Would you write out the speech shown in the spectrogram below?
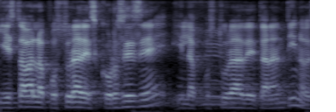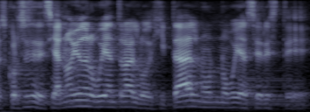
Y estaba la postura de Scorsese y la postura de Tarantino. Scorsese decía, no, yo no le voy a entrar a lo digital, no, no voy a hacer este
